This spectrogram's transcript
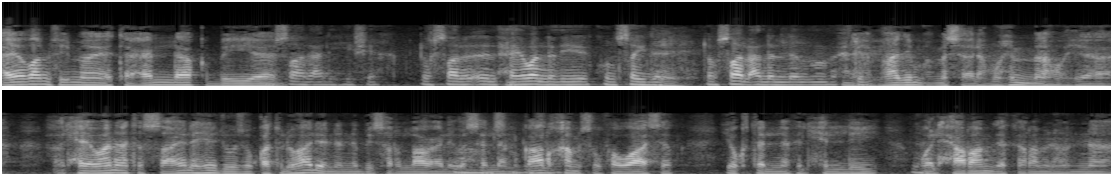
أيضا فيما يتعلق ب صال عليه شيخ. لو صار الحيوان الذي يكون صيدا إيه. لو صار على المحرم نعم هذه مسألة مهمة وهي الحيوانات الصائلة يجوز قتلها لأن النبي صلى الله عليه وسلم قال خمس فواسق يقتلن في الحل نعم. والحرم ذكر منهن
